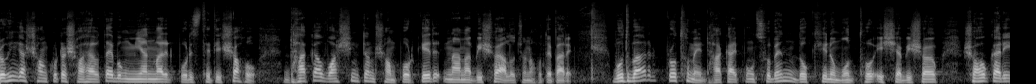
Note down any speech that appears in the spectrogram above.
রোহিঙ্গা সংকটের সহায়তা এবং মিয়ানমারের পরিস্থিতি সহ ঢাকা, ওয়াশিংটন সম্পর্কের নানা বিষয় আলোচনা হতে পারে। বুধবার প্রথমে ঢাকায় পৌঁছবেন দক্ষিণ ও মধ্য এশিয়া বিষয়ক সহকারী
